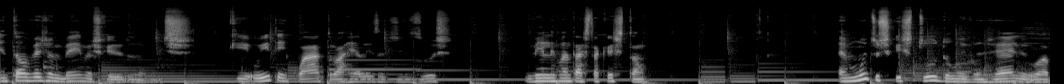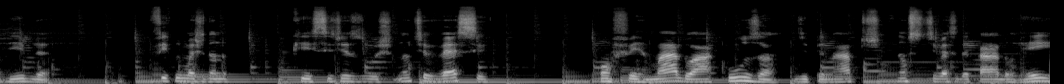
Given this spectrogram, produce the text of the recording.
Então vejam bem, meus queridos ouvintes, que o item 4, a realeza de Jesus, vem levantar esta questão. É muitos que estudam o Evangelho ou a Bíblia ficam imaginando que se Jesus não tivesse confirmado a acusa de Pilatos, não se tivesse declarado rei,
